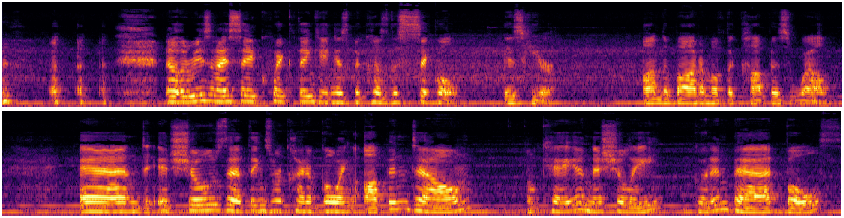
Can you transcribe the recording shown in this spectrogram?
now the reason I say quick thinking is because the sickle is here on the bottom of the cup as well. And it shows that things were kind of going up and down, okay, initially, good and bad, both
